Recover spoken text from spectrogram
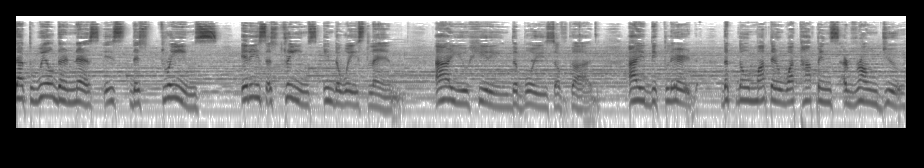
That wilderness is the streams It is streams in the wasteland. Are you hearing the voice of God? I declared that no matter what happens around you,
